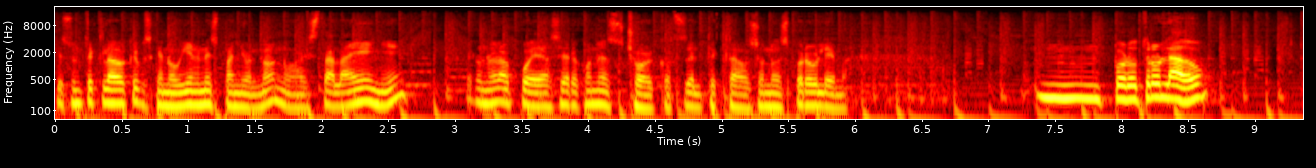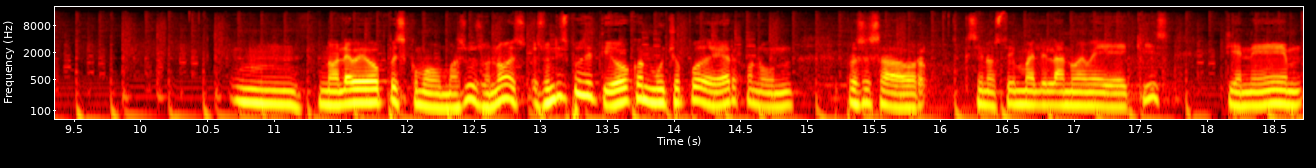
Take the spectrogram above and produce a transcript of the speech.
que es un teclado que, pues, que no viene en español, ¿no? No está la ñ, pero uno la puede hacer con los shortcuts del teclado, eso no es problema. Mm, por otro lado, mm, no le veo pues como más uso, ¿no? Es, es, un dispositivo con mucho poder, con un procesador, si no estoy mal, de la 9X. Tiene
